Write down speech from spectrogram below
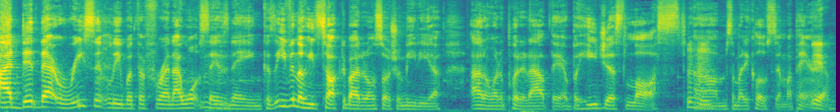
I did that recently with a friend. I won't say Mm-hmm. his name because even though he's talked about it on social media, I don't want to put it out there. But he just lost um, somebody close to him, a parent. Mm-hmm. Yeah.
